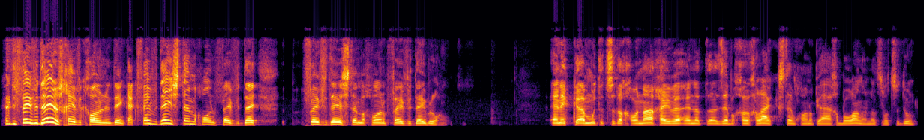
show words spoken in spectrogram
Kijk, de VVD'ers geef ik gewoon een ding. Kijk, VVD'ers stemmen gewoon op VVD. VVD'ers stemmen gewoon op VVD-belang. En ik eh, moet het ze dan gewoon nageven en dat, eh, ze hebben gewoon gelijk. Stem gewoon op je eigen belangen, dat is wat ze doen.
